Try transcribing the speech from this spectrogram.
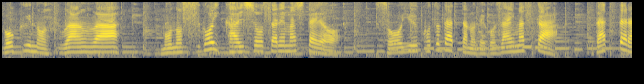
僕の不安はものすごい解消されましたよ。そういうことだったのでございますか。だったら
